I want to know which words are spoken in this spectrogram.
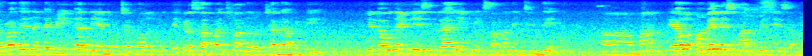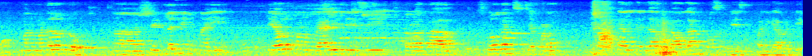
తర్వాత ఏంటంటే మెయిన్గా నేను చెప్పాలనుకుంది ఇక్కడ సర్పంచ్లు అందరూ వచ్చారు కాబట్టి ముఖ్యంగా ఉదయం చేసిన ర్యాలీ మీకు సంబంధించింది. మనం కేవలం అవేర్నెస్ మాత్రమే చేసాము మన మండలంలో షెడ్లన్నీ ఉన్నాయి. కేవలం మనం వ్యాలీ చేసి తర్వాత స్లోగన్స్ చెప్పడం తాత్కాలికంగా ఒక అవగాహన కోసం చేసిన పని కాబట్టి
